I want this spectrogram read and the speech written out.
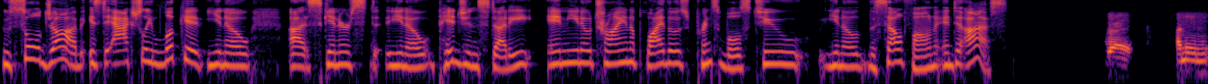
whose sole job is to actually look at, you know, uh, Skinner's, you know, pigeon study and, you know, try and apply those principles to, you know, the cell phone and to us. Right. I mean,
